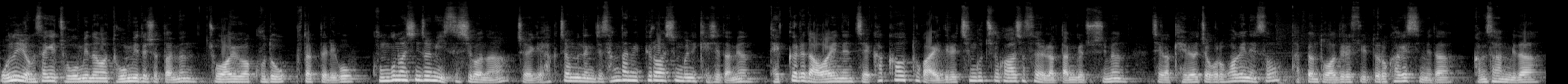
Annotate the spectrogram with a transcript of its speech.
오늘 영상이 조금이나마 도움이 되셨다면 좋아요와 구독 부탁드리고 궁금하신 점이 있으시거나 저에게 학점은행제 상담이 필요하신 분이 계시다면 댓글에 나와 있는 제 카카오톡 아이디를 친구 추가하셔서 연락 남겨주시면 제가 개별적으로 확인해서 답변 도와드릴 수 있도록 하겠습니다. 감사합니다.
